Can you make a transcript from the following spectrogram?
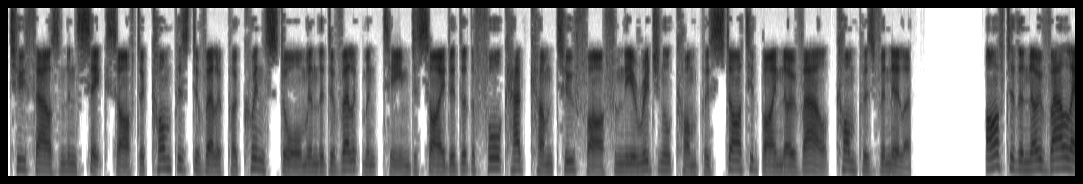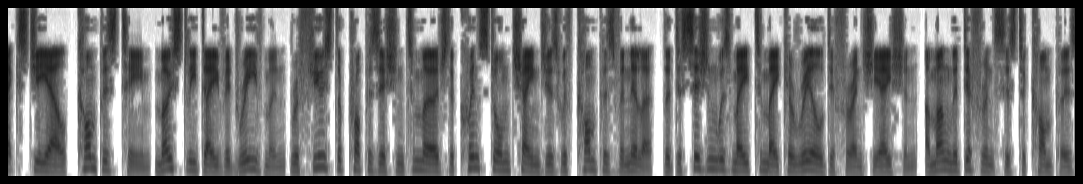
2006 after Compiz developer Quinnstorm and the development team decided that the fork had come too far from the original Compiz started by Novell Compiz Vanilla. After the Novell XGL, Compiz team mostly David Reveman refused the proposition to merge the Quinnstorm changes with Compiz Vanilla, the decision was made to make a real differentiation. Among the differences to Compiz,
